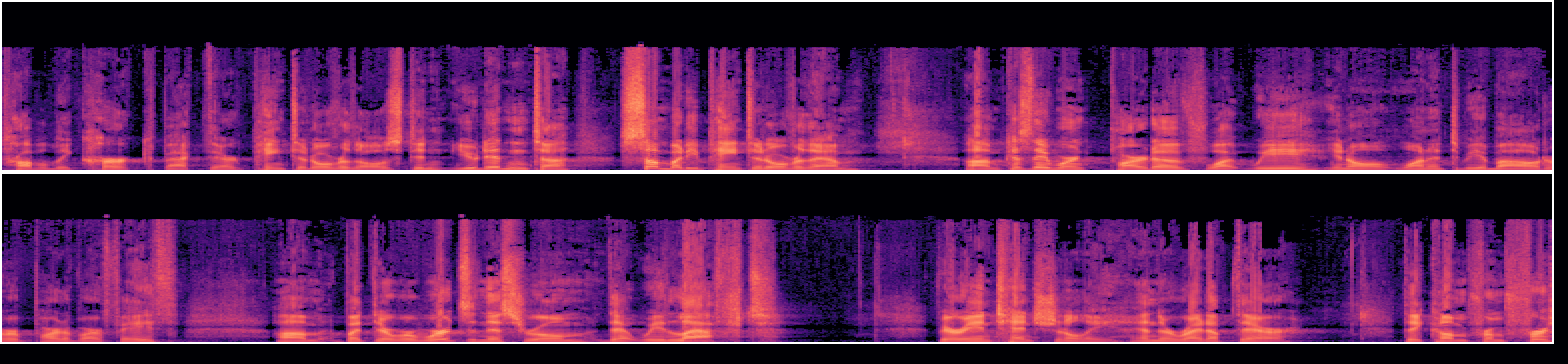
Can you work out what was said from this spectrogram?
probably Kirk back there painted over those. Didn't you? Didn't? Huh? Somebody painted over them because um, they weren't part of what we, you know, wanted to be about or part of our faith. Um, but there were words in this room that we left very intentionally, and they're right up there. They come from 1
